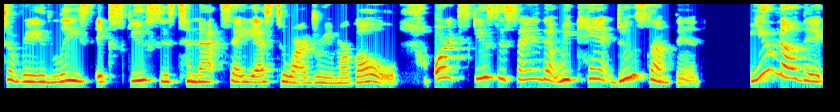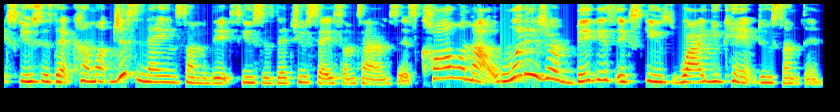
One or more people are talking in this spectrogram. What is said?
to release excuses to not say yes to our dream or goal, or excuses saying that we can't do something you know the excuses that come up. Just name some of the excuses that you say sometimes, Is Call them out. What is your biggest excuse why you can't do something?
